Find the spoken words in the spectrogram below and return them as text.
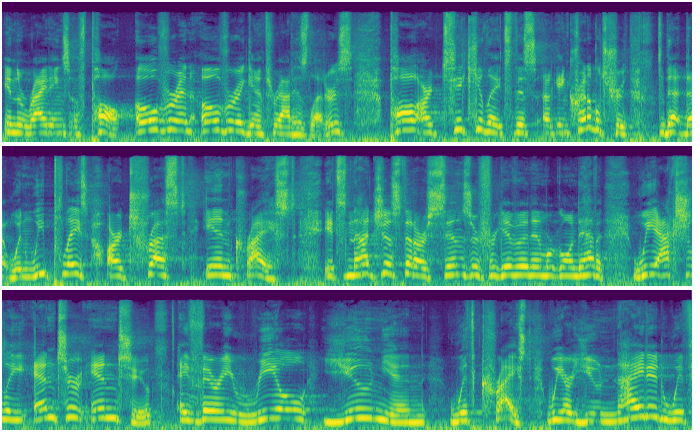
in the writings of Paul. Over and over again throughout his letters, Paul articulates this uh, incredible truth that, that when we place our trust in Christ, it's not just that our sins are forgiven and we're going to heaven. We actually enter into a very real union with Christ. We are united with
